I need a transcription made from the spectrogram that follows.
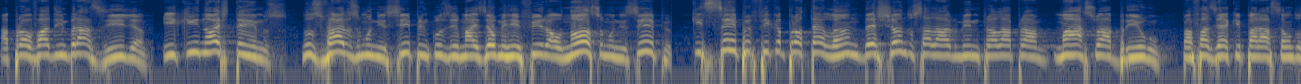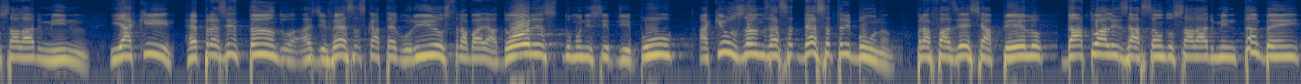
aprovado em Brasília. E que nós temos nos vários municípios, inclusive, mas eu me refiro ao nosso município, que sempre fica protelando, deixando o salário mínimo para lá para março, abril, para fazer a equiparação do salário mínimo. E aqui, representando as diversas categorias, os trabalhadores do município de Ipu, aqui usamos essa, dessa tribuna para fazer esse apelo da atualização do salário mínimo também,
